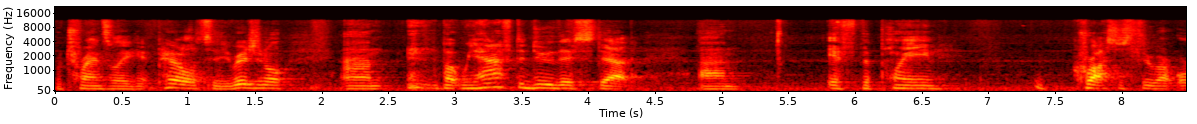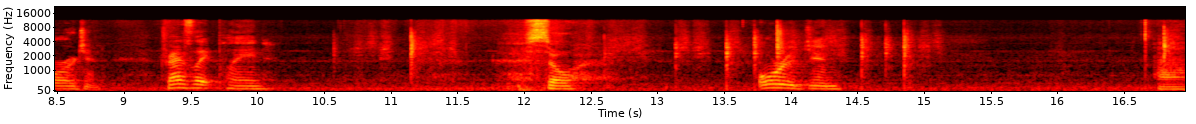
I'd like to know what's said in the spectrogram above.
We're translating it parallel to the original. Um, but we have to do this step um, if the plane crosses through our origin. Translate plane. So origin uh,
